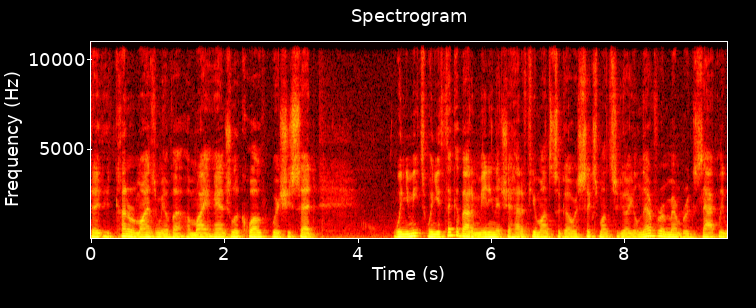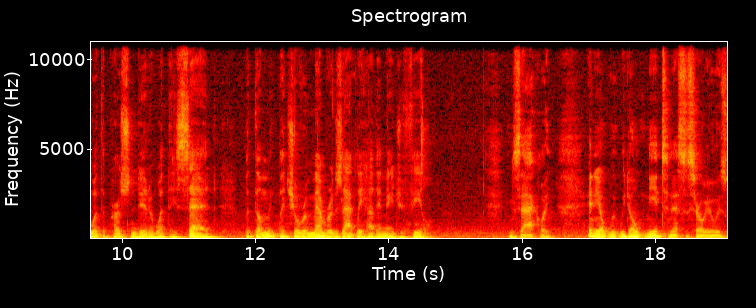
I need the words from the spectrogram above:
it, it kind of reminds me of a, a Maya Angelou quote where she said, when you meet, when you think about a meeting that you had a few months ago or six months ago, you'll never remember exactly what the person did or what they said, but they'll, but you'll remember exactly how they made you feel. Exactly, and you know we, we don't need to necessarily always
